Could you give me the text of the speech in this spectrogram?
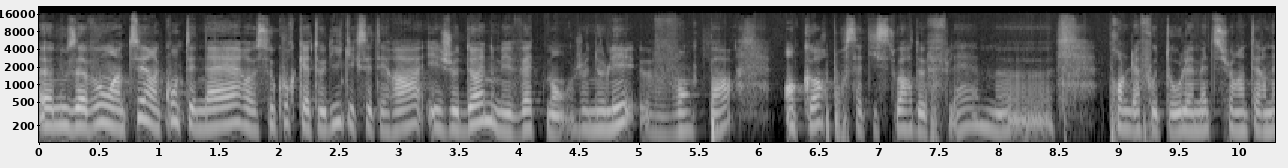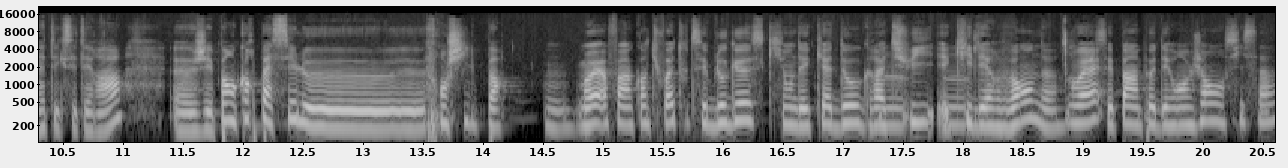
Euh, nous avons un, un container, secours catholique, etc. Et je donne mes vêtements. Je ne les vends pas. Encore pour cette histoire de flemme, prendre la photo, la mettre sur Internet, etc. J'ai pas encore passé le franchi le pas. Mm. Ouais, enfin quand tu vois toutes ces blogueuses qui ont des cadeaux gratuits et Mm. qui les revendent, Ouais. c'est pas un peu dérangeant aussi ça?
